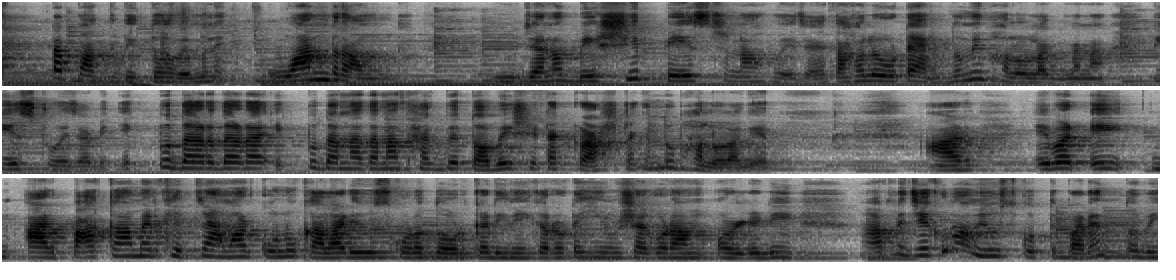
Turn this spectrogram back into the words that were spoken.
একটা পাক দিতে হবে মানে ওয়ান রাউন্ড যেন বেশি পেস্ট না হয়ে যায়। তাহলে ওটা একদমই ভালো লাগবে না পেস্ট হয়ে যাবে। একটু দাঁড়া দাঁড়া, একটু দানা দানা থাকবে তবেই সেটা ক্রাশটা কিন্তু ভালো লাগে। আর এবার এই, আর পাকা আমের ক্ষেত্রে আমার কোনো কালার ইউজ করার দরকারই নেই, কারণ ওটা হিমসাগর আম অলরেডি আপনি যে কোনো আম ইউজ করতে পারেন, তবে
